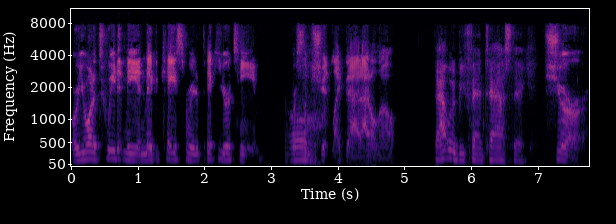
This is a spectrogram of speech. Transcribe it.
Or you want to tweet at me and make a case for me to pick your team. Or some Oh, shit like that. I don't know. That would be fantastic. Sure.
